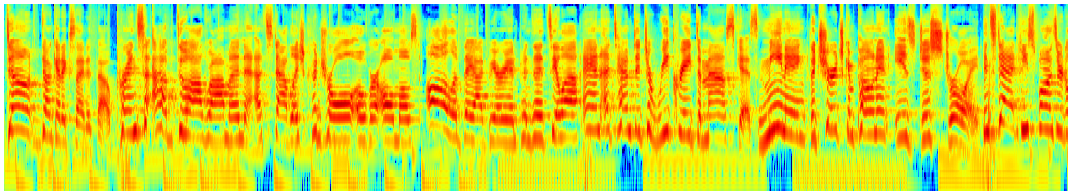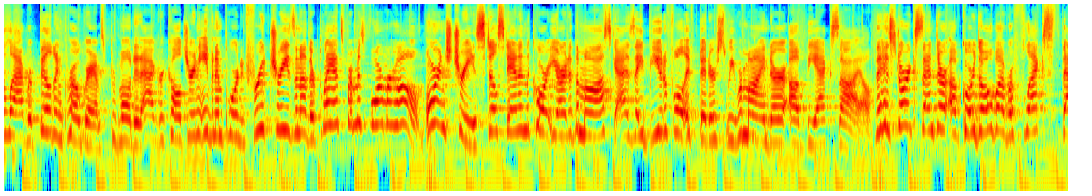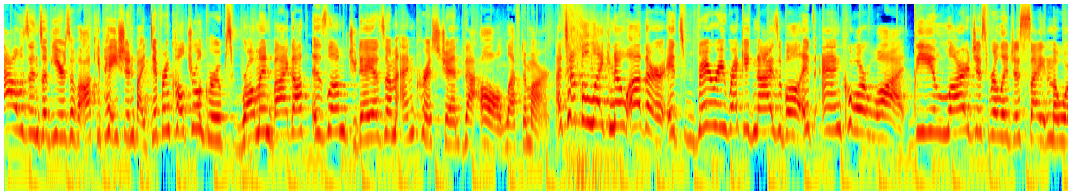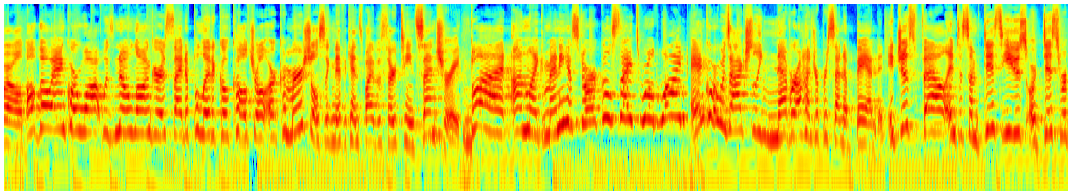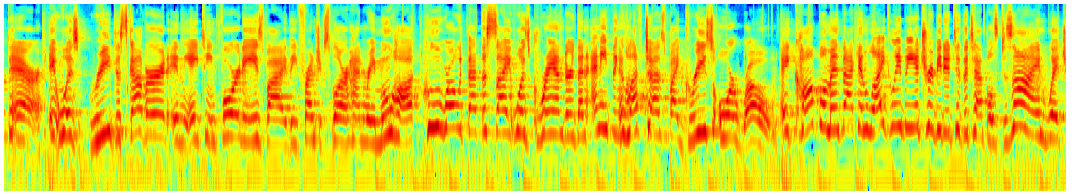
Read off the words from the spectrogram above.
Don't don't get excited though. Prince Abdul Rahman established control over almost all of the Iberian Peninsula and attempted to recreate Damascus, meaning the church component is destroyed. Instead, he sponsored elaborate building programs, promoted agriculture, and even imported fruit trees and other plants from his former home. Orange trees still stand in the courtyard of the mosque as a beautiful if bittersweet reminder of the exile. The historic center of Cordoba reflects thousands of years of occupation by different cultural groups, Roman, Visigoth, Islam, Judaism, and Christian, that all left a mark. A temple like no other, it's very recognizable, it's Angkor Wat, the largest religious site in the world. Although Angkor Wat was no longer a site of political, cultural, or commercial significance by the 13th century. But unlike many historical sites worldwide, Angkor was actually never 100% abandoned. It just fell into some disuse or disrepair. It was rediscovered in the 1840s by the French explorer Henri Mouhot, who wrote that the site was grander than anything left to us by Greece or Rome. A compliment that can likely be attributed to the temple's design, which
